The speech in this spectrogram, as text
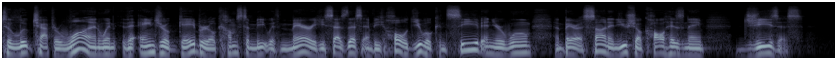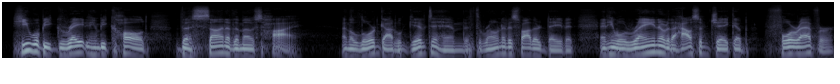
to Luke chapter 1, when the angel Gabriel comes to meet with Mary, he says this And behold, you will conceive in your womb and bear a son, and you shall call his name Jesus. He will be great and he'll be called the Son of the Most High. And the Lord God will give to him the throne of his father David, and he will reign over the house of Jacob forever,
